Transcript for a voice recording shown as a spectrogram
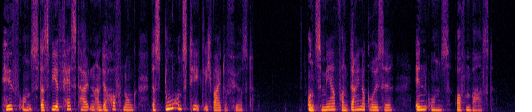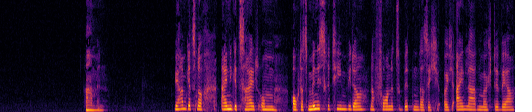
Hilf uns, dass wir festhalten an der Hoffnung, dass du uns täglich weiterführst uns mehr von deiner Größe in uns offenbarst. Amen. Wir haben jetzt noch einige Zeit, um auch das Ministry-Team wieder nach vorne zu bitten, dass ich euch einladen möchte, wer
